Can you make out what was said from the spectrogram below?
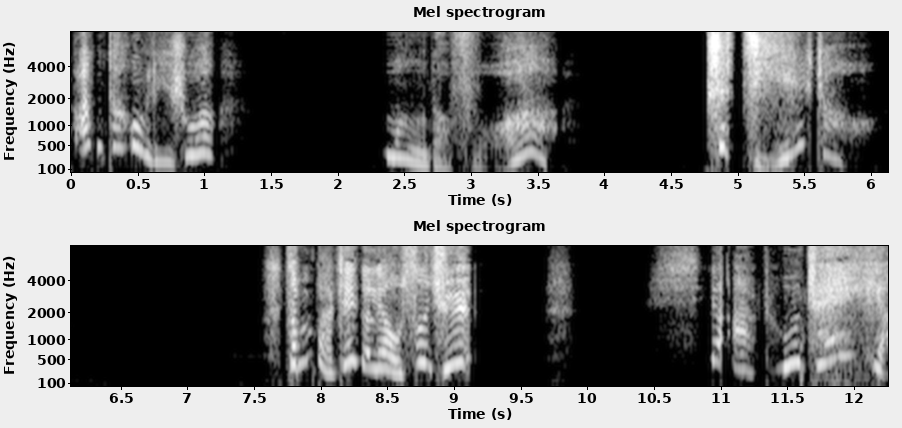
按道理说，梦到佛是吉兆，怎么把这个廖思渠吓成这样？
